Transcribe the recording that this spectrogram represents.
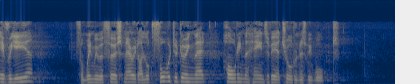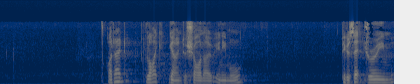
Every year, from when we were first married, I looked forward to doing that, holding the hands of our children as we walked. I don't like going to Shiloh anymore because that dream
